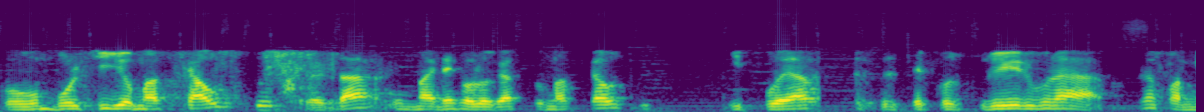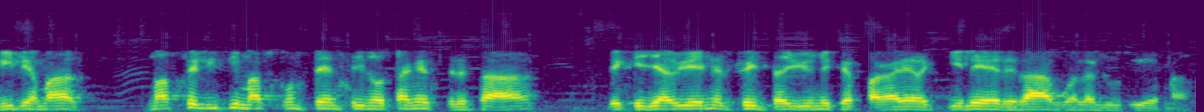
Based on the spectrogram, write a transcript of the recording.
con un bolsillo más causto, ¿verdad? Un manejo de los gastos más cautos y puedan pues, este, construir una, una, familia más, más feliz y más contenta y no tan estresada de que ya viene el 31 y que pagar el alquiler, el agua, la luz y demás.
